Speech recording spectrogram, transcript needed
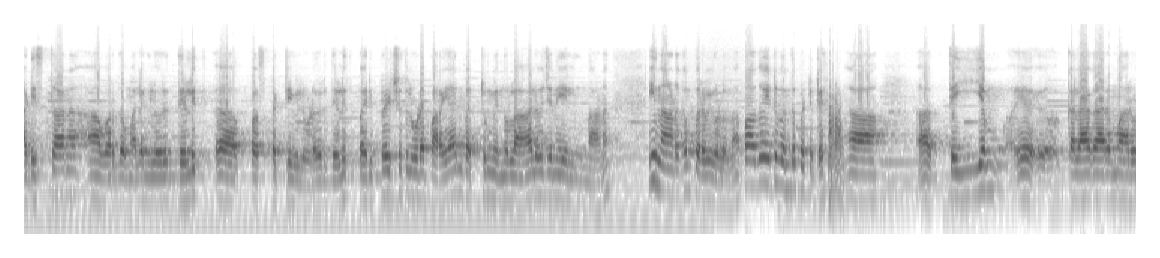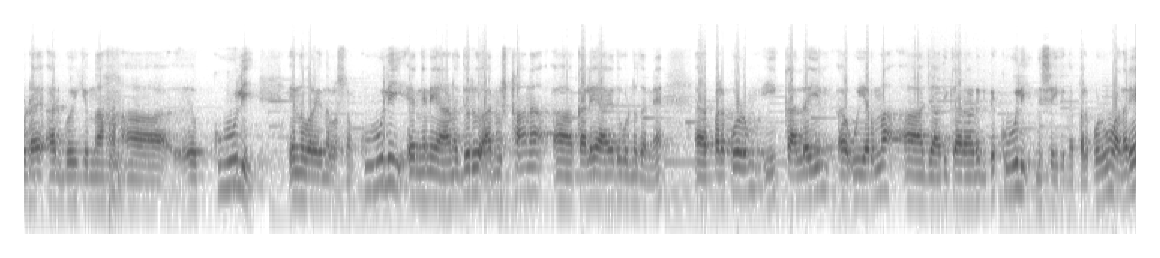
അടിസ്ഥാന വർഗം അല്ലെങ്കിൽ ഒരു ദളിത് പെർസ്പെക്റ്റീവിലൂടെ ഒരു ദളിത് പരിപ്രേക്ഷ്യത്തിലൂടെ പറയാൻ പറ്റും എന്നുള്ള ആലോചനയിൽ നിന്നാണ് ഈ നാടകം പിറവികൊള്ളുന്നത്. അപ്പോൾ അതുമായിട്ട് ബന്ധപ്പെട്ടിട്ട് തെയ്യം കലാകാരന്മാരുടെ അനുഭവിക്കുന്ന കൂലി എന്ന് പറയുന്ന പ്രശ്നം. കൂലി എങ്ങനെയാണ്? ഇതൊരു അനുഷ്ഠാന കലയായതുകൊണ്ട് തന്നെ പലപ്പോഴും ഈ കലയിൽ ഉയർന്ന ജാതിക്കാരാണ് ഇതിന്റെ കൂലി നിശ്ചയിക്കുന്നത്. പലപ്പോഴും വളരെ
